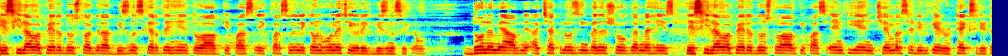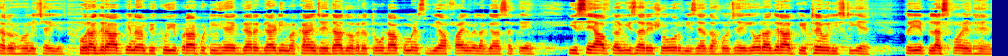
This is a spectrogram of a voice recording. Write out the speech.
इसके अलावा फिर दोस्तों, अगर आप बिज़नेस करते हैं तो आपके पास एक पर्सनल अकाउंट होना चाहिए और एक बिज़नेस अकाउंट दोनों में आपने अच्छा क्लोजिंग बैलेंस शो करना है। इसके अलावा फिर दोस्तों, आपके पास N T N chamber certificate और टैक्स रिटर्न होने चाहिए। और अगर आपके नाम पे कोई प्रॉपर्टी है, घर, गाड़ी, मकान, जायदाद वगैरह तो डॉक्यूमेंट्स भी आप फ़ाइल में लगा सकते हैं। इससे आपका वीज़ा रेशो और भी ज़्यादा हो जाएगा। और अगर आपकी ट्रेवल हिस्ट्री है तो ये प्लस पॉइंट है।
